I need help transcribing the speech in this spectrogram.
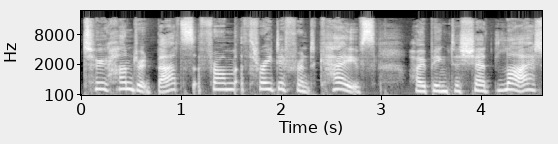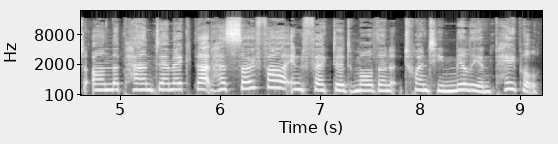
200 bats from three different caves, hoping to shed light on the pandemic that has so far infected more than 20 million people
